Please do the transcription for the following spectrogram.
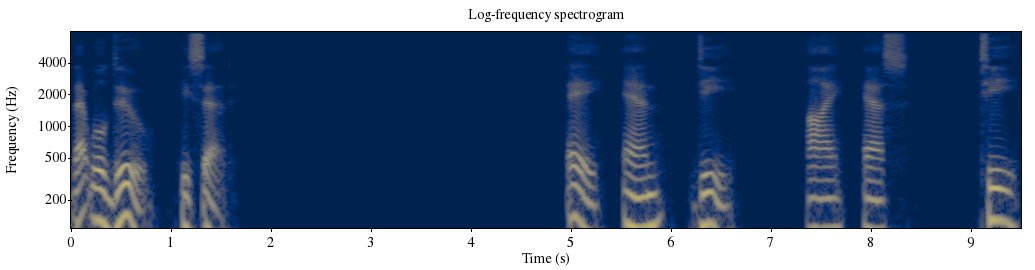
That will do, he said. A, N, D, I, S, T,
